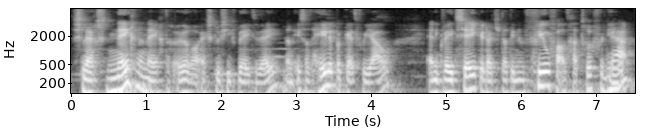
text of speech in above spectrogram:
slechts 99 euro exclusief BTW. Dan is dat hele pakket voor jou. En ik weet zeker dat je dat in een veelvoud gaat terugverdienen.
